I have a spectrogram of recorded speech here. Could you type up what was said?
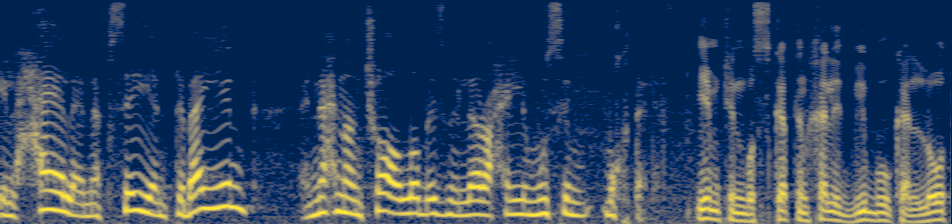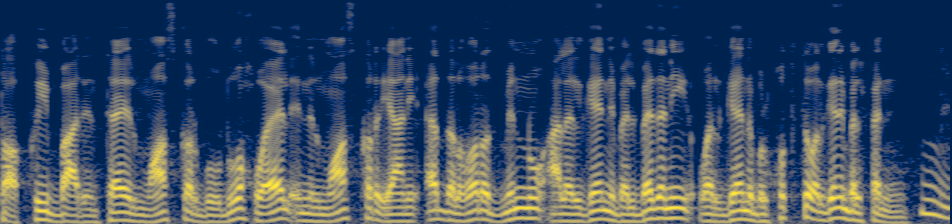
الحالة نفسيا تبين إن إحنا إن شاء الله بإذن الله رايحين لموسم مختلف يمكن بص كابتن خالد بيبو كان له تعقيب بعد انتهاء المعسكر بوضوح وقال إن المعسكر يعني أدى الغرض منه على الجانب البدني والجانب الخططي والجانب الفني مم.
